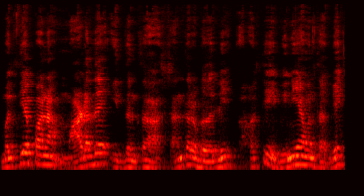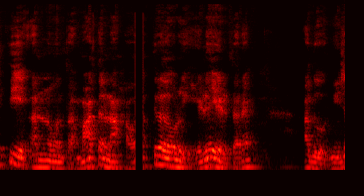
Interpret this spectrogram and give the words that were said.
ಮದ್ಯಪಾನ ಮಾಡದೇ ಇದ್ದಂತಹ ಸಂದರ್ಭದಲ್ಲಿ ಅತಿ ವಿನಯವಂತ ವ್ಯಕ್ತಿ ಅನ್ನುವಂಥ ಮಾತನ್ನು ಹತ್ತಿರದವರು ಹೇಳೇ ಹೇಳ್ತಾರೆ. ಅದು ನಿಜ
